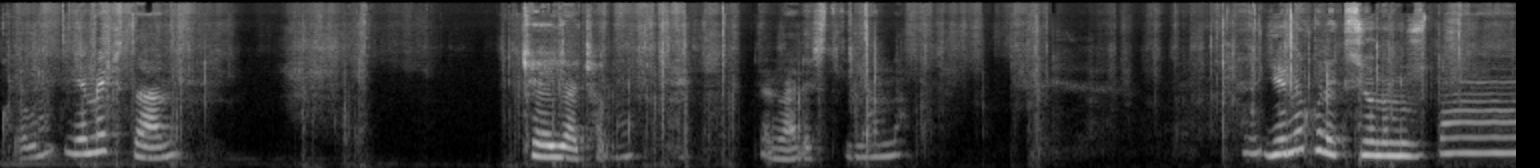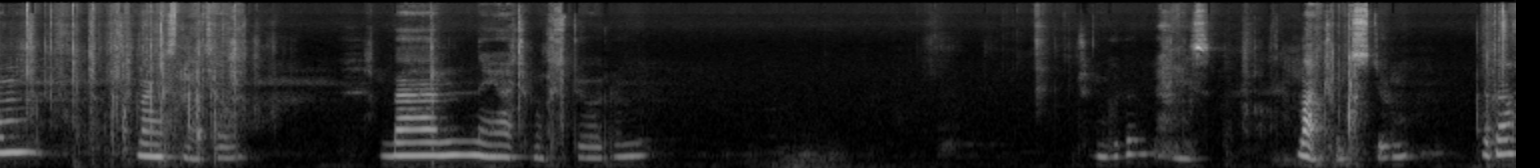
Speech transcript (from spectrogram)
Koyalım. Yemekten K'yi açalım. Nerede yanında. Yeni koleksiyonumuzdan hangisini açalım? Ben neyi açmak istiyorum? Çünkü neyse. Bunu açmak istiyorum. Ya da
